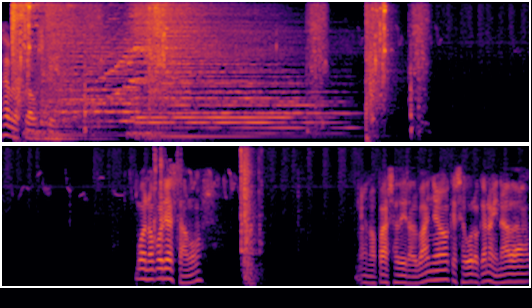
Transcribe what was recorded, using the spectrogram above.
De Bruslowski. Bueno, pues ya estamos. Bueno, paso de ir al baño, que seguro que no hay nada.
